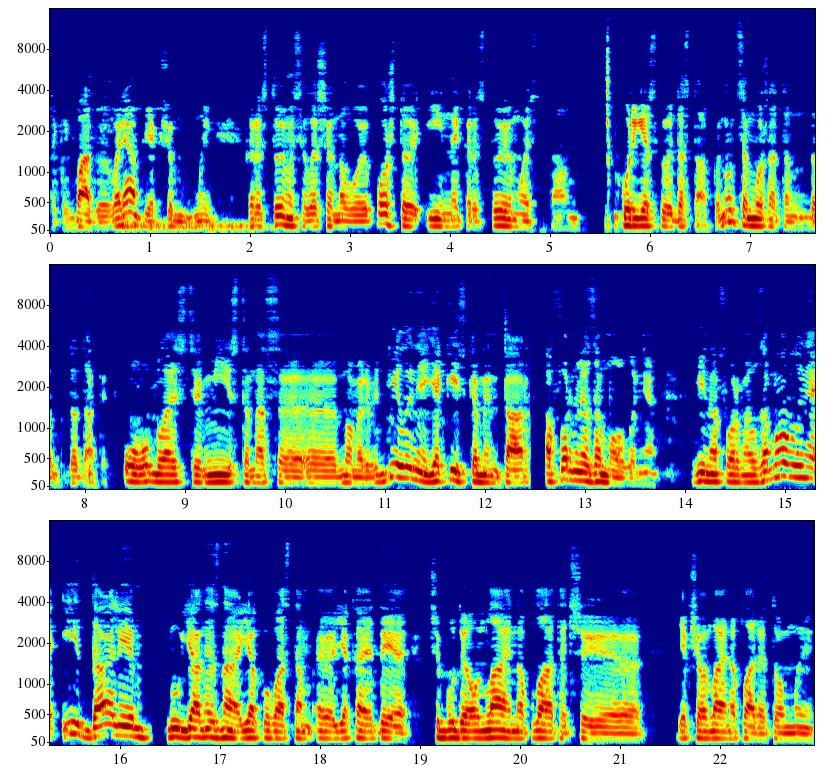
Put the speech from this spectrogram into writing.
такий базовий варіант, якщо ми користуємося лише новою поштою і не користуємось там кур'єрською доставкою. Ну, це можна там додати. Область, місто, нас е, е, номер відділення, якийсь коментар, оформлення замовлення. Він оформив замовлення, і далі, ну я не знаю, як у вас там, е, яка ідея, чи буде онлайн оплата, чи якщо онлайн оплата, то ми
